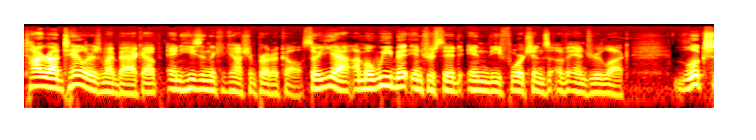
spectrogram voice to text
Tyrod Taylor is my backup, and he's in the concussion protocol. So, yeah, I'm a wee bit interested in the fortunes of Andrew Luck. Looks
